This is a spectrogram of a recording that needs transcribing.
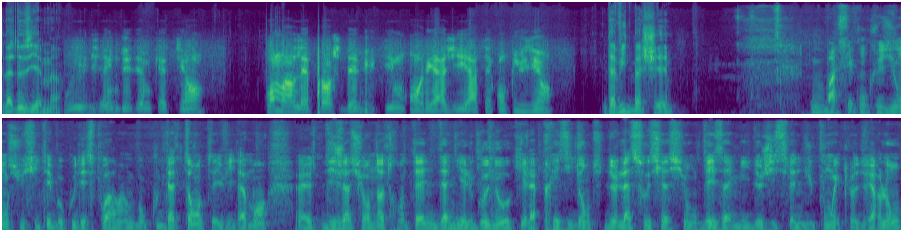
La deuxième. Oui, j'ai une deuxième question. Comment les proches des victimes ont réagi à ces conclusions? David Bachet. Bah, Ces conclusions ont suscité beaucoup d'espoir, hein, beaucoup d'attentes évidemment. Euh, déjà sur notre antenne, Danielle Gonneau, qui est la présidente de l'association des amis de Ghislaine Dupont et Claude Verlon,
